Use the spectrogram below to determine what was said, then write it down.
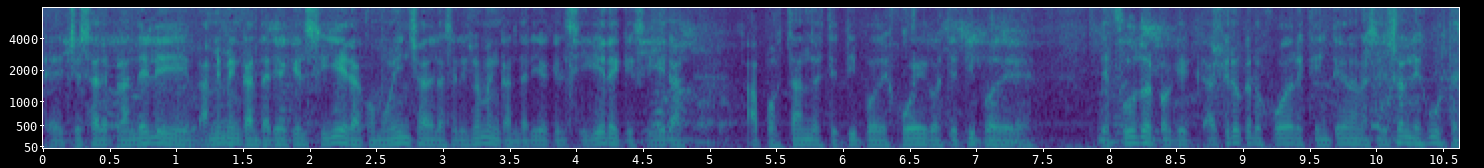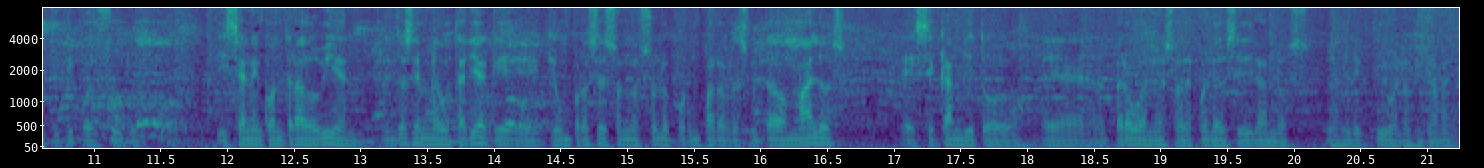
eh, Cesare Prandelli, a mí me encantaría que él siguiera, como hincha de la selección, me encantaría que él siguiera y que siguiera apostando este tipo de juego, este tipo de, fútbol, porque creo que a los jugadores que integran la selección les gusta este tipo de fútbol y se han encontrado bien. Entonces me gustaría que, un proceso, no solo por un par de resultados malos, eh, se cambie todo. Eh, pero bueno, eso después lo decidirán los, los directivos, lógicamente.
